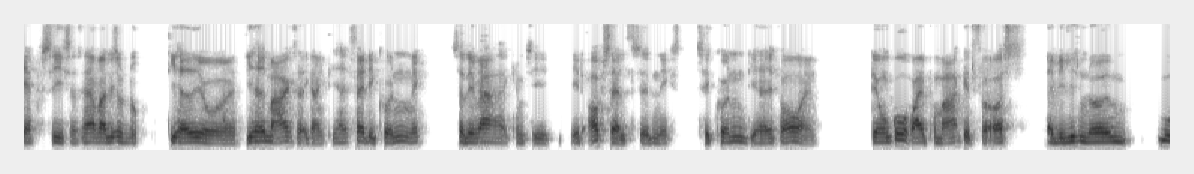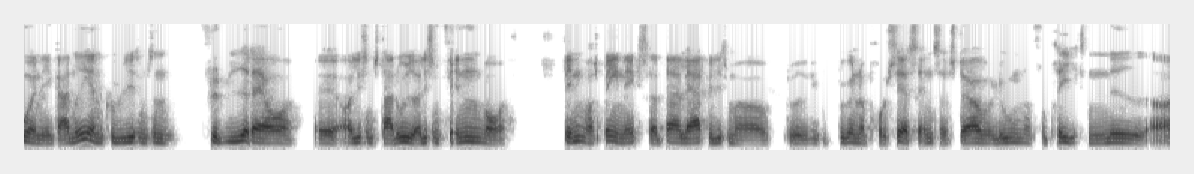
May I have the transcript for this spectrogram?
Ja, præcis. Altså her var ligesom de havde jo øh, de havde markedsadgang, de havde fat i kunden, ikke? Så det var, kan man sige, et opsalg til, den, til kunden, de havde i forvejen. Det var en god vej på markedet for os, at vi ligesom nåede muren i gardnerierne, kunne vi ligesom sådan flytte videre derover øh, og ligesom starte ud og ligesom finde, hvor, finde vores ben, ikke? Så der lærte vi ligesom at du ved, vi begynde at producere sensorer i større volumen og få prisen ned og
